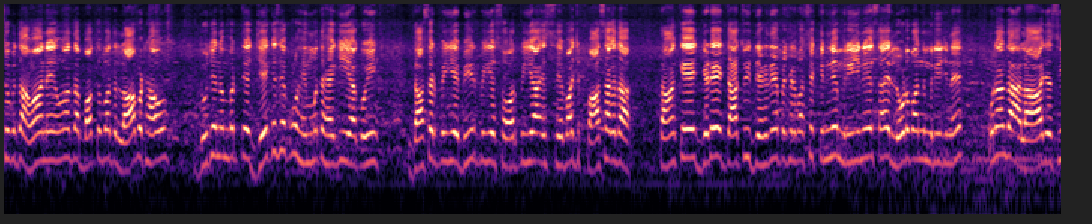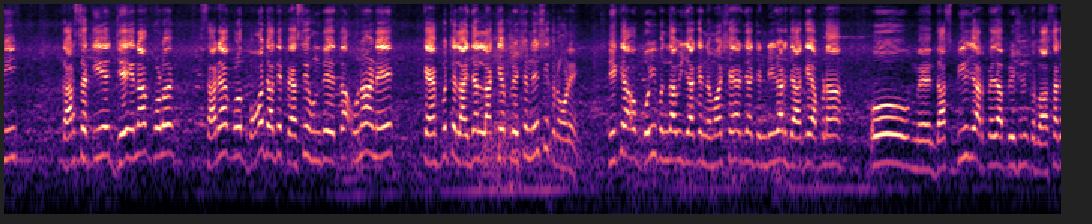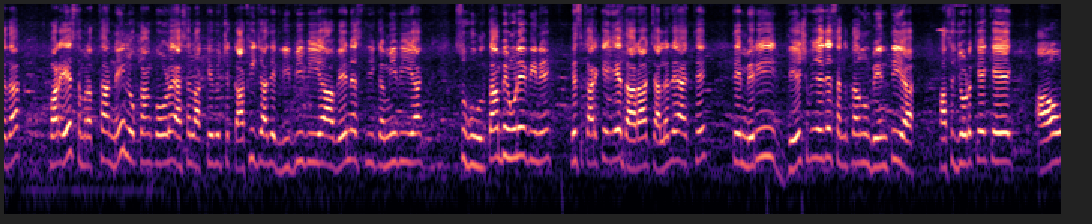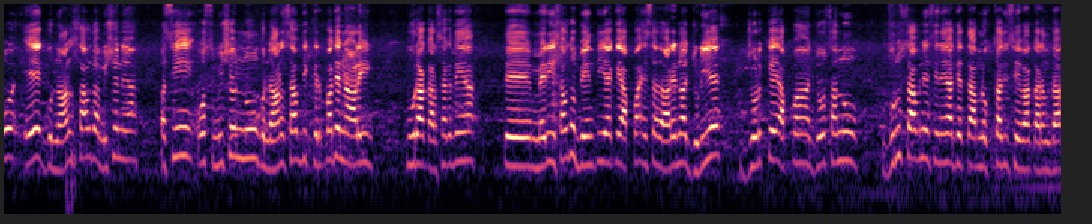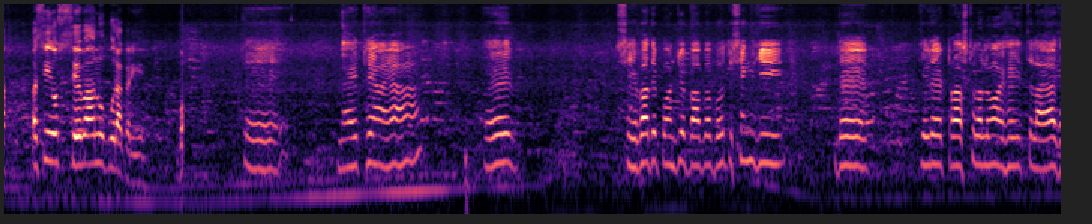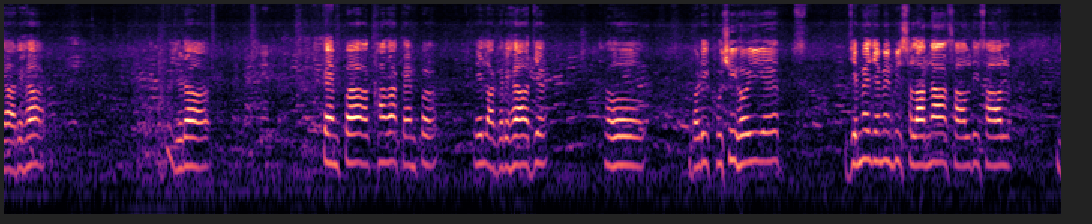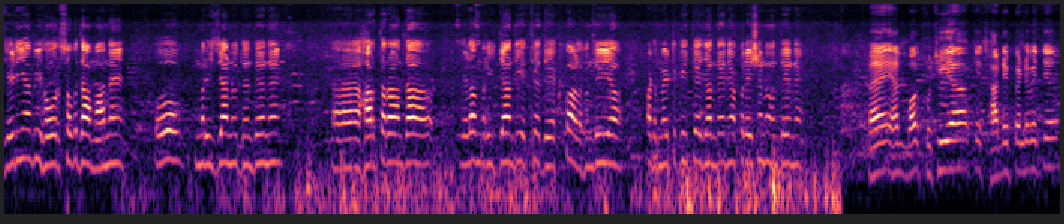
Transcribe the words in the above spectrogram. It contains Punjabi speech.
ਸੁਵਿਧਾਵਾਂ ਨੇ, ਉਹਨਾਂ ਦਾ ਵੱਧ ਤੋਂ ਵੱਧ ਲਾਭ ਉਠਾਓ। ਦੂਜੇ ਨੰਬਰ ਤੇ ਜੇ ਕਿਸੇ ਕੋਲ ਹਿੰਮਤ ਹੈਗੀ ਆ, ਕੋਈ 10 ਰੁਪਏ 20 ਰੁਪਏ 100 ਰੁਪਈਆ ਇਸ ਸੇਵਾ 'ਚ ਪਾ ਸਕਦਾ, ਤਾਂ ਕਿ ਜਿਹੜੇ ਜਾਂ ਤੁਸੀਂ ਦੇਖਦੇ ਆ ਪਿਛਲੇ ਪਾਸੇ ਕਿੰਨੇ ਮਰੀਜ਼ ਨੇ, ਸਾਰੇ ਲੋੜਵੰਦ ਮਰੀਜ਼ ਨੇ, ਉਹਨਾਂ ਦਾ ਇਲਾਜ ਅਸੀਂ ਕਰ ਸਕੀਏ। ਜੇ ਇਹਨਾਂ ਕੋਲ, ਸਾਰਿਆਂ ਕੋਲ ਬਹੁਤ ਜ਼ਿਆਦਾ ਪੈਸੇ ਹੁੰਦੇ, ਤਾਂ ਉਹਨਾਂ ਨੇ ਕੈਂਪ 'ਚ ਲਾਈਨਾਂ ਲਾ ਕੇ ਆਪਰੇਸ਼ਨ ਨਹੀਂ ਸੀ ਕਰਾਉਣੇ। ਠੀਕ ਹੈ, ਉਹ ਕੋਈ ਬੰਦਾ ਵੀ ਜਾ ਕੇ ਨਵਾਂ ਸ਼ਹਿਰ ਜਾਂ ਚੰਡੀਗੜ੍ਹ ਜਾ ਕੇ ਆਪਣਾ ਉਹ 10-20 ਹਜ਼ਾਰ ਰੁਪਏ ਦਾ ਆਪਰੇਸ਼ਨ ਕਰਵਾ ਸਕਦਾ, ਪਰ ਇਹ ਸਮਰੱਥਾ ਨਹੀਂ ਲੋਕਾਂ ਕੋਲ। ਇਸ ਇਲਾਕੇ ਵਿੱਚ ਕਾਫੀ ਜ਼ਿਆਦਾ ਗਰੀਬੀ ਵੀ ਆ ਅਵੇਅਰਨੈਸ ਦੀ ਕਮੀ ਵੀ ਆ, ਸਹੂਲਤਾਂ ਵੀ ਹੁਣੇ ਵੀ ਨੇ। ਇਸ ਕਰਕੇ ਇਹ ਅਦਾਰਾ ਚੱਲ ਰਿਹਾ ਇੱਥੇ ਤੇ ਮੇਰੀ ਦੇਸ਼ ਵਿਦੇਸ਼ ਦੇ ਸੰਗਤਾਂ ਨੂੰ ਬੇਨਤੀ ਆ ਹੱਥ ਜੋੜ ਕੇ ਕਿ ਆਓ, ਇਹ ਗੁਰੂ ਨਾਨਕ ਸਾਹਿਬ ਦਾ ਮਿਸ਼ਨ ਆ। ਅਸੀਂ ਉਸ ਮਿਸ਼ਨ ਨੂੰ ਗੁਰੂ ਨਾਨਕ ਸਾਹਿਬ ਦੀ ਕਿਰਪਾ ਦੇ ਨਾਲ ਹੀ ਪੂਰਾ ਕਰ ਸਕਦੇ ਆ ਤੇ ਮੇਰੀ ਸਭ ਨੂੰ ਬੇਨਤੀ ਹੈ ਕਿ ਆਪਾਂ ਇਸ ਅਦਾਰੇ ਨਾਲ ਜੁੜੀਏ, ਜੁੜ ਕੇ ਆਪਾਂ ਜੋ ਸਾਨੂੰ ਗੁਰੂ ਸਾਹਿਬ ਨੇ ਸੁਨੇਹਾ ਦਿੱਤਾ ਮਨੁੱਖਤਾ ਦੀ ਸੇਵਾ ਕਰਨ ਦਾ, ਅਸੀਂ ਉਸ ਸੇਵਾ ਨੂੰ ਪੂਰਾ ਕਰੀਏ। ਤੇ ਮੈਂ ਇੱਥੇ ਆਇਆ ਹਾਂ। ਇਹ ਸੇਵਾ ਦੇ ਪਹੁੰਚੇ ਬਾਬਾ ਬੁੱਧ ਸਿੰਘ ਜੀ ਦੇ ਜਿਹੜੇ ਟਰਸਟ ਵੱਲੋਂ ਇਹ ਚਲਾਇਆ ਜਾ ਰਿਹਾ। ਜਿਹੜਾ ਕੈਂਪ, ਅੱਖਾਂ ਦਾ ਕੈਂਪ ਇਹ ਲੱਗ ਰਿਹਾ ਅੱਜ। ਸੋ ਬੜੀ ਖੁਸ਼ੀ ਹੋਈ ਹੈ। ਜਿਵੇਂ ਜਿਵੇਂ ਵੀ ਸਾਲਾਨਾ ਸਾਲ ਦੀ ਸਾਲ ਜਿਹੜੀਆਂ ਵੀ ਹੋਰ ਸੁਵਿਧਾਵਾਂ ਨੇ, ਉਹ ਮਰੀਜ਼ਾਂ ਨੂੰ ਦਿੰਦੇ ਨੇ। ਹਰ ਤਰ੍ਹਾਂ ਦਾ ਜਿਹੜਾ ਮਰੀਜ਼ਾਂ ਦੀ ਇੱਥੇ ਦੇਖਭਾਲ ਹੁੰਦੀ ਆ ਐਡਮਿਟ ਕੀਤੇ ਜਾਂਦੇ ਨੇ ਆਪਰੇਸ਼ਨ ਹੁੰਦੇ ਨੇ। ਮੈਂ ਇਹ ਬਹੁਤ ਖੁਸ਼ੀ ਆ ਕਿ ਸਾਡੇ ਪਿੰਡ ਵਿੱਚ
